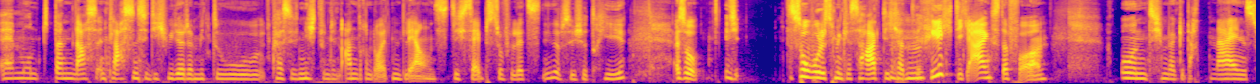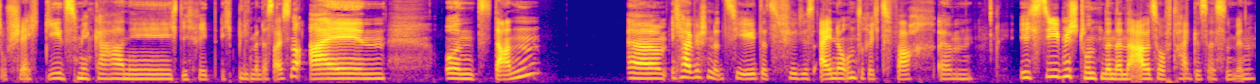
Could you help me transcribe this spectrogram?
ähm, und dann lass, entlassen sie dich wieder, damit du quasi nicht von den anderen Leuten lernst, dich selbst zu verletzen in der Psychiatrie. Also ich, so wurde es mir gesagt, ich mhm. hatte richtig Angst davor. Und ich habe mir gedacht, nein, so schlecht geht es mir gar nicht. Ich, ich bilde mir das alles nur ein. Und dann ähm, ich habe ja schon erzählt, dass für das eine Unterrichtsfach ähm, ich sieben Stunden in einer Arbeitsauftrag gesessen bin.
